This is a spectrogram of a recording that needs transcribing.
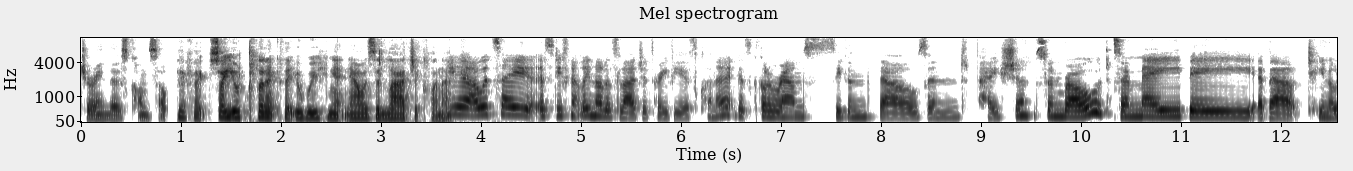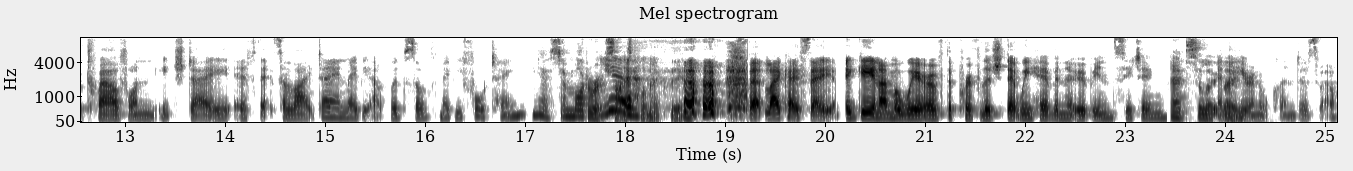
during those consults. Perfect. So your clinic that you're working at now is a larger clinic? Yeah, I would say it's definitely not as large as previous clinic. It's got around 7,000 patients enrolled. So maybe about 10 or 12 on each day if that's a light day and maybe upwards of maybe 14. Yeah, so moderate yeah. size clinic there. but like I say, again, I'm aware of the privilege that we have in an urban setting. Absolutely. And here in Auckland as well.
